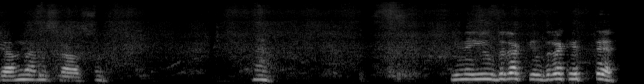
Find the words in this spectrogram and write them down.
canlarınız sağ olsun. Heh. Yine yıldırak yıldırak etti.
